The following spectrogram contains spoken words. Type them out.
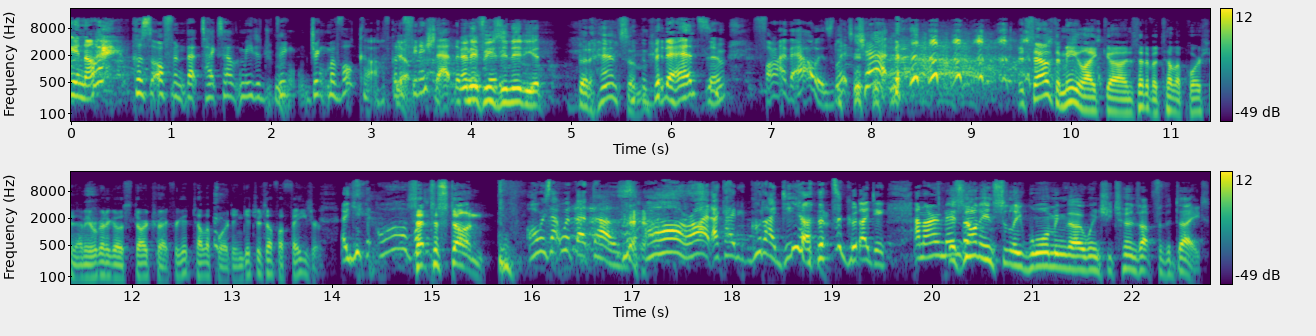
you know, because often that takes out me to drink, drink my vodka. I've got Yeah. to finish that. And if he's 30. an idiot but handsome, but handsome, five hours. Let's chat. It sounds to me like uh, instead of a teleportation, I mean, we're going to go Star Trek. Forget teleporting. Get yourself a phaser. yeah. Oh, Set what- to stun. oh, is that what that does? oh, right. Okay, good idea. That's a good idea. And I remember. it's not instantly warming though when she turns up for the date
